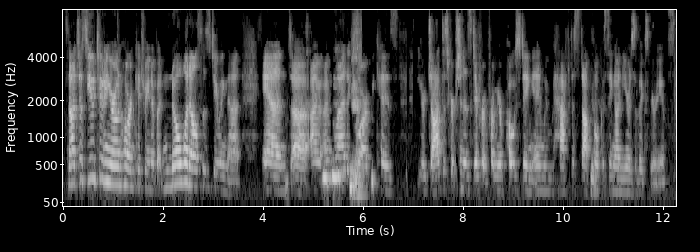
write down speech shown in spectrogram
it's not just you tooting your own horn, Katrina, but no one else is doing that. And uh, I, I'm glad that you are because your job description is different from your posting, and we have to stop yeah. focusing on years of experience.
